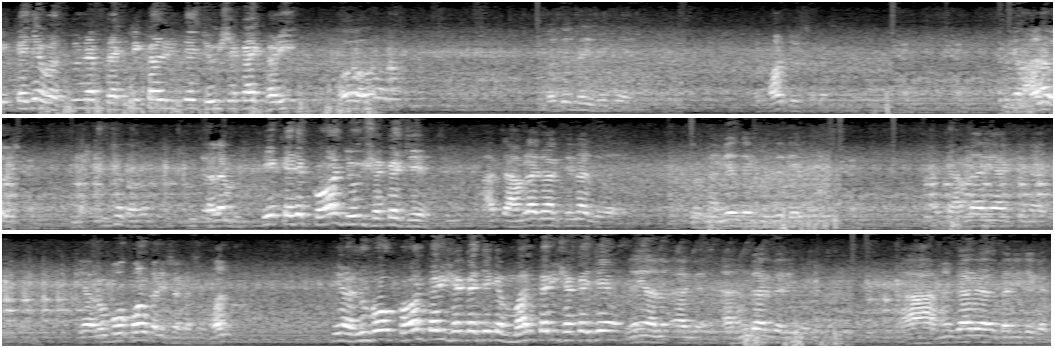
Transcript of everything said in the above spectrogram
એ કહે છે વસ્તુને પ્રેક્ટિકલ રીતે જોઈ શકાય ખરી. બધું થઈ શકે. કોણ જોઈ શકે? કલમ એ કે છે કોણ જોઈ શકે છે? આ ચામડાની આંખથી ના જોવાય ચામડાની આંખથી ના જોવાય. એ અનુભવ કોણ કરી શકે છે? મન? એ અનુભવ કોણ કરી શકે છે કે મન કરી શકે છે? નહીં અહંકાર કરી શકે. આ અહંકાર કરી શકે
